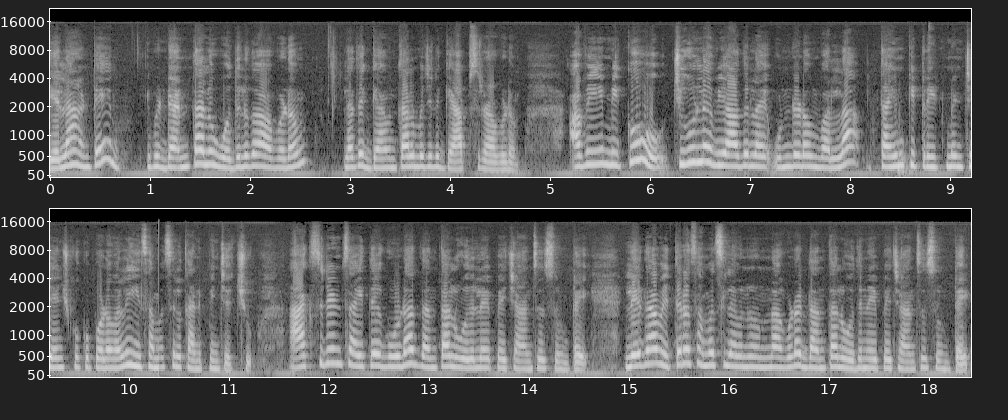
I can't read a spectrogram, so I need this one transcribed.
ఎలా అంటే ఇప్పుడు దంతాలు వదులుగా అవ్వడం లేదా దంతాల మధ్యన గ్యాప్స్ రావడం అవి మీకు చిగుళ్ళ వ్యాధులు ఉండడం వల్ల టైంకి ట్రీట్మెంట్ చేయించుకోకపోవడం వల్ల ఈ సమస్యలు కనిపించవచ్చు యాక్సిడెంట్స్ అయితే కూడా దంతాలు వదిలైపోయే ఛాన్సెస్ ఉంటాయి. లేదా ఇతర సమస్యలు ఏమైనా ఉన్నా కూడా దంతాలు వదిలైపోయే ఛాన్సెస్ ఉంటాయి.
